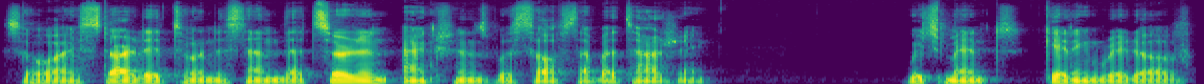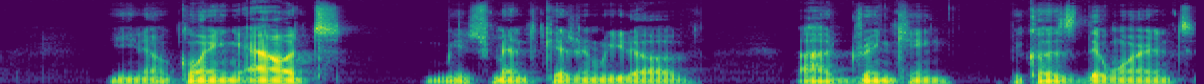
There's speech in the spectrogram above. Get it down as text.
So I started to understand that certain actions were self sabotaging, which meant getting rid of, you know, going out, which meant getting rid of uh, drinking because they weren't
